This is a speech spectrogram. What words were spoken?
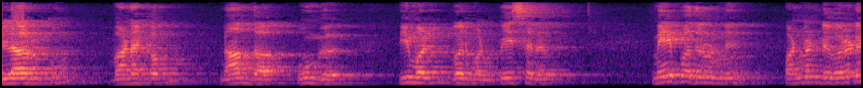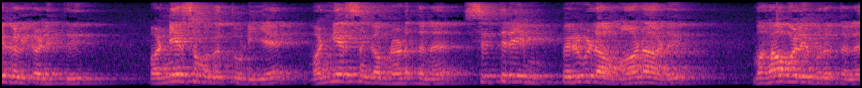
எல்லாருக்கும் வணக்கம். நான் தான் உங்க விமல் வர்மன் பேசுகிறேன் மே பதினொன்று பன்னெண்டு வருடங்கள் கழித்து வன்னியர் சமூகத்துடைய வன்னியர் சங்கம் நடத்தின சித்திரை பெருவிழா மாநாடு மகாபலிபுரத்தில்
